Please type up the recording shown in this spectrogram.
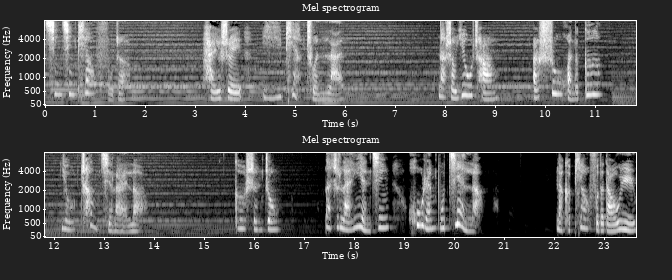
轻轻漂浮着，海水一片纯蓝。那首悠长而舒缓的歌又唱起来了。歌声中，那只蓝眼睛忽然不见了，那颗漂浮的岛屿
